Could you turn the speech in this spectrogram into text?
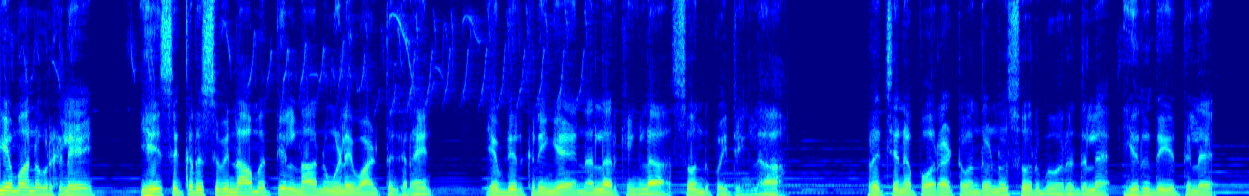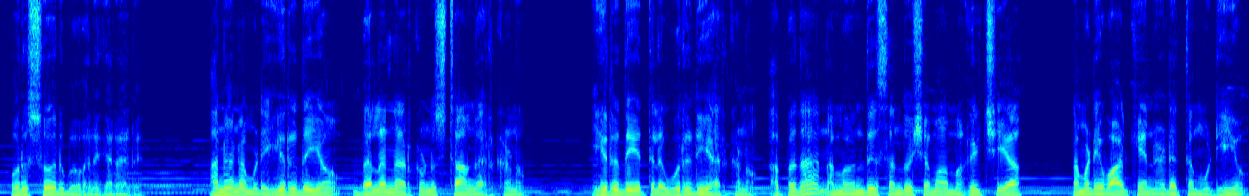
பிரியமானவர்களே இயேசு கிறிஸ்துவின் நாமத்தில் நான் உங்களை வாழ்த்துகிறேன். எப்படி இருக்கிறீங்க? நல்லா இருக்கீங்களா? சோர்ந்து போயிட்டீங்களா? பிரச்சனை போராட்டம் வந்தோன்னு சோர்வு வருதில்ல இருதயத்தில் ஒரு சோர்வு வருகிறாரு. ஆனால் நம்முடைய இருதயம் பலனாக இருக்கணும் ஸ்ட்ராங்காக இருக்கணும். இருதயத்தில் உறுதியாக இருக்கணும். அப்போ தான் நம்ம வந்து சந்தோஷமாக மகிழ்ச்சியாக நம்முடைய வாழ்க்கையை நடத்த முடியும்.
